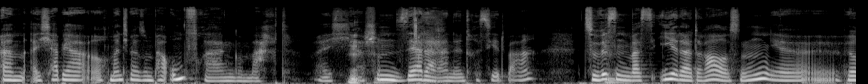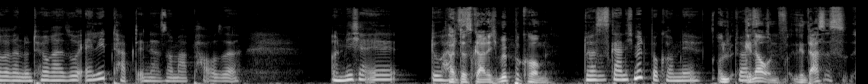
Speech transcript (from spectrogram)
Ähm, ich habe ja auch manchmal so ein paar Umfragen gemacht, weil ich ja schon sehr daran interessiert war, zu wissen, was ihr da draußen, ihr äh, Hörerinnen und Hörer, so erlebt habt in der Sommerpause. Und Michael, du hast. Hat das gar nicht mitbekommen. Du hast es gar nicht mitbekommen, nee. Und genau, und das ist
